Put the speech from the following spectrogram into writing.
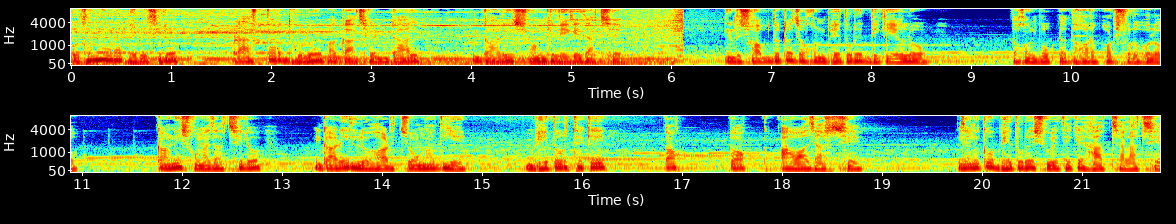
প্রথমে ওরা ভেবেছিল রাস্তার ধুলো বা গাছের ডাল গাড়ির সঙ্গে লেগে যাচ্ছে। কিন্তু শব্দটা যখন ভেতরের দিকে এগলো তখন বুকটা ধরফর শুরু হলো। কানে শোনা যাচ্ছিল গাড়ির লোহার চোঙা দিয়ে ভেতর থেকে টক আওয়াজ আসছে, যেন কেউ ভেতরে শুয়ে থেকে হাত চালাচ্ছে।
